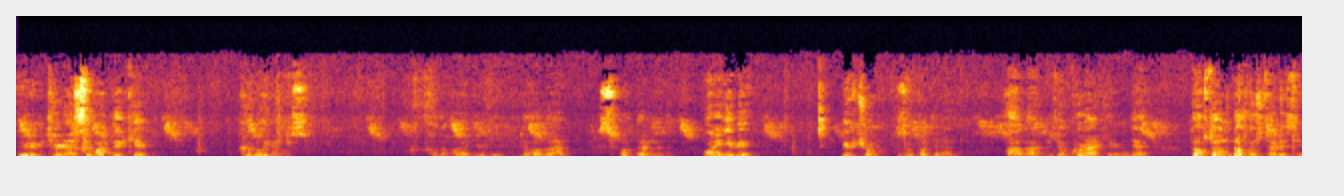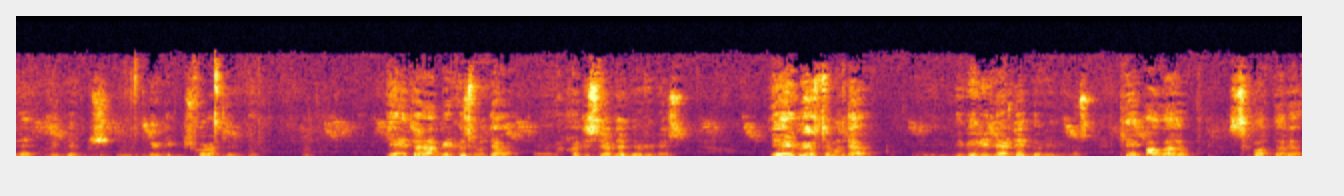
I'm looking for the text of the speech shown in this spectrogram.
Öyle bir terazisi vardır ki kıl oynamaz. Allah adildir. Bu da Allah'ın sıfatlarındadır. Onun gibi birçok sıfatını Allah bize Kur'an-ı Kerim'de 99 tanesini bildirmiş. Bildirmiş Kur'an-ı Kerim'de. Geri kalan bir kısmında e, hadislerden öğreniriz. Diğer bir kısmında e, verilerden öğreniyoruz. Ki Allah'ın sıfatları,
